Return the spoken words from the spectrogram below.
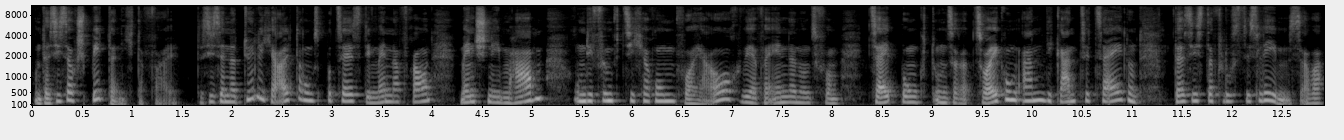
Und das ist auch später nicht der Fall. Das ist ein natürlicher Alterungsprozess, den Männer, Frauen, Menschen eben haben, um die 50 herum, vorher auch. Wir verändern uns vom Zeitpunkt unserer Zeugung an die ganze Zeit und das ist der Fluss des Lebens. Aber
